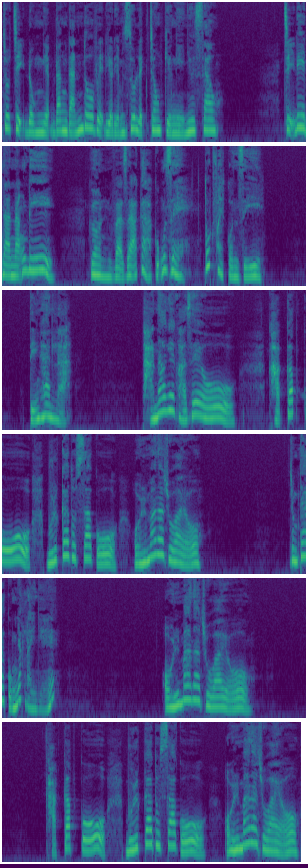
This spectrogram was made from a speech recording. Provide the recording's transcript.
cho chị đồng nghiệp đang đắn đo về địa điểm du lịch trong kỳ nghỉ như sau. Chị đi Đà Nẵng đi, gần và giá cả cũng rẻ, Tốt phải còn gì. Tiếng Hàn là 다낭에 가세요. 가깝고 물가도 싸고 얼마나 좋아요. Chúng ta cùng nhắc lại nhé. 얼마나 좋아요. 가깝고 물가도 싸고 얼마나 좋아요.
